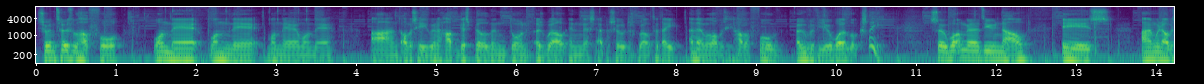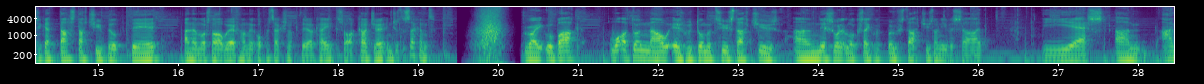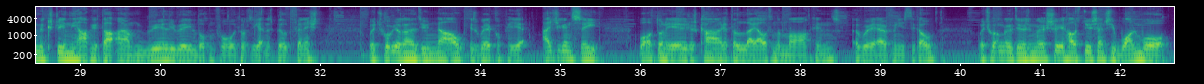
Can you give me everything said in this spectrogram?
So in total we'll have four. One there, one there, one there, and one there. And obviously we're going to have this building done as well in this episode as well today. And then we'll obviously have a full overview of what it looks like. So what I'm going to do now is I'm going to obviously get that statue built there. And then we'll start working on the upper section up there, okay? So I'll catch you in just a second. Right, we're back what I've done now is we've done the two statues and this is what it looks like with both statues on either side. Yes, and I'm extremely happy with that and I'm really really looking forward to getting this build finished. Which what we're going to do now is work up here. As you can see, what I've done here is just kind of get the layout and the markings of where everything needs to go. Which what I'm going to do is I'm going to show you how to do essentially one wall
